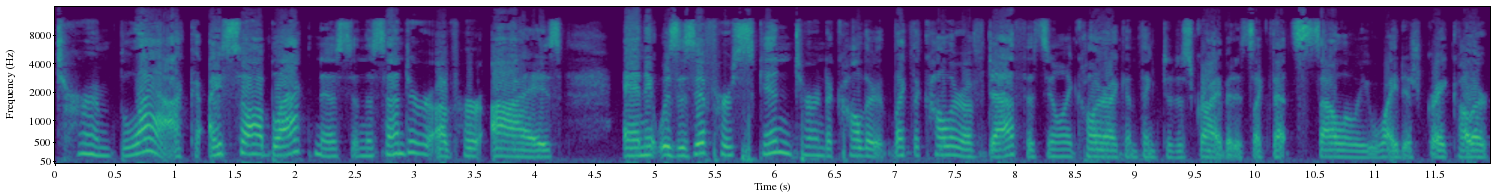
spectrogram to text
turned black. I saw blackness in the center of her eyes. And it was as if her skin turned a color, like the color of death. It's the only color I can think to describe it. It's like that sallowy, whitish gray color.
